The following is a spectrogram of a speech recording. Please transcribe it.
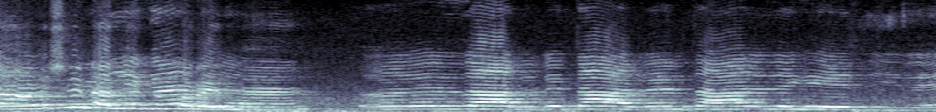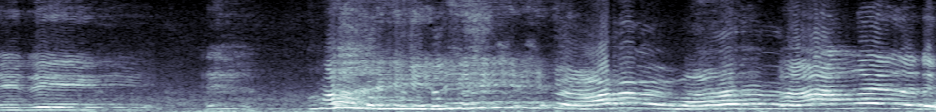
ആവശ്യമില്ലാതെ പറയുന്നേ? താരനെ താരനെ താരനെ കേട്ടില്ലേ മായിലേ. താരനെ മാറ മാങ്ങലുണ്ട്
